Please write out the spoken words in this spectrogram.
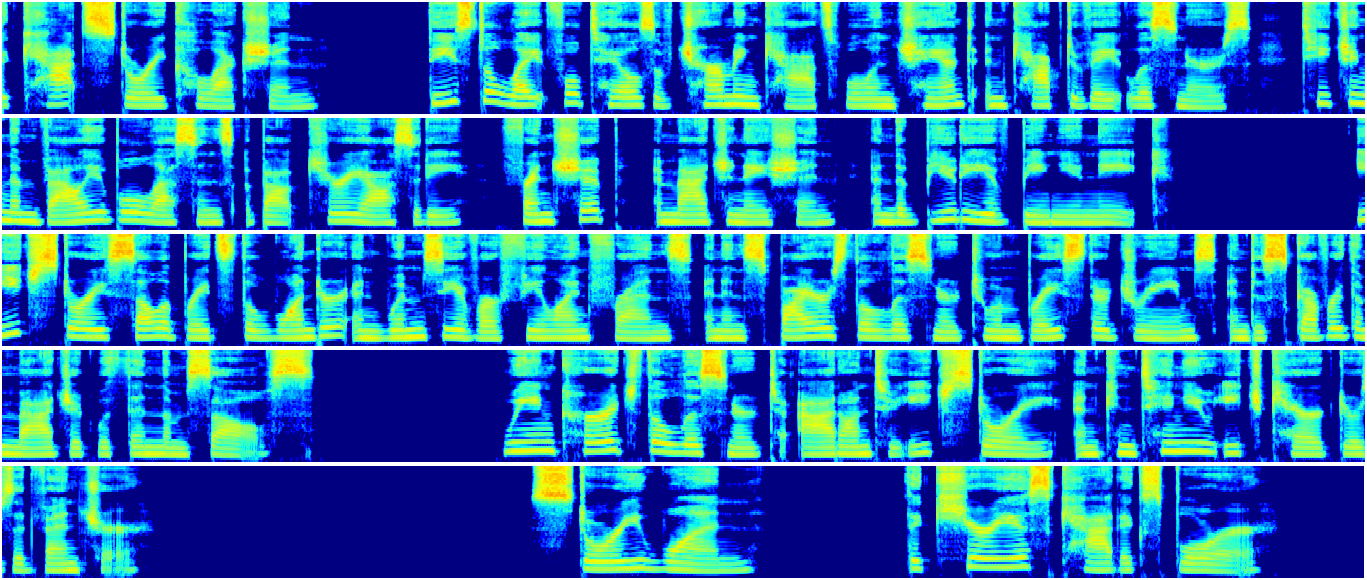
The Cat Story Collection. These delightful tales of charming cats will enchant and captivate listeners, teaching them valuable lessons about curiosity, friendship, imagination, and the beauty of being unique. Each story celebrates the wonder and whimsy of our feline friends and inspires the listener to embrace their dreams and discover the magic within themselves. We encourage the listener to add on to each story and continue each character's adventure. Story 1 The Curious Cat Explorer.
